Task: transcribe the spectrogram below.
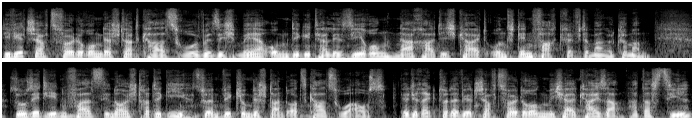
Die Wirtschaftsförderung der Stadt Karlsruhe will sich mehr um Digitalisierung, Nachhaltigkeit und den Fachkräftemangel kümmern. So sieht jedenfalls die neue Strategie zur Entwicklung des Standorts Karlsruhe aus. Der Direktor der Wirtschaftsförderung, Michael Kaiser, hat das Ziel,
